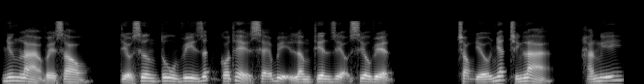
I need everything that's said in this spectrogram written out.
nhưng là về sau, Tiểu Sương tu vi rất có thể sẽ bị Lâm Thiên Diệu siêu việt. Trọng yếu nhất chính là, hắn nghĩ,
